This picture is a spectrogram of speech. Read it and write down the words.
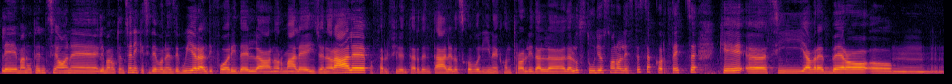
le, le, manutenzioni che si devono eseguire al di fuori della normale igiene orale, passare il filo interdentale, lo scovolino e i controlli dal, dallo studio, sono le stesse accortezze che eh, si avrebbero um,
